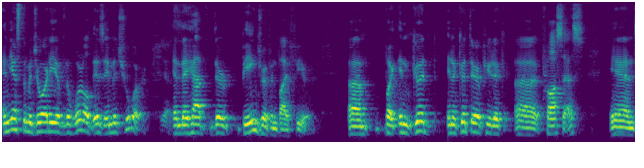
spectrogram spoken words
And yes, the majority of the world is immature, Yes. and they have they're being driven by fear. Um, but in good in a good therapeutic uh, process, and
